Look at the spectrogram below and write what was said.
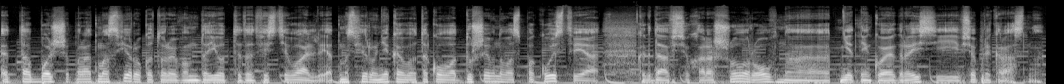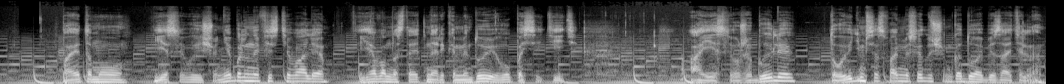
это больше про атмосферу, которую вам дает этот фестиваль, и атмосферу некого такого душевного спокойствия, когда все хорошо, ровно, нет никакой агрессии и все прекрасно. Поэтому, если вы еще не были на фестивале, я вам настоятельно рекомендую его посетить. А если уже были, то увидимся с вами в следующем году обязательно.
